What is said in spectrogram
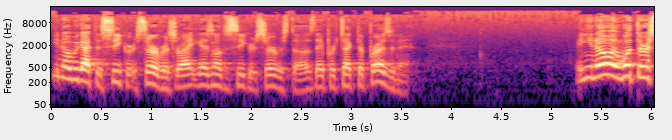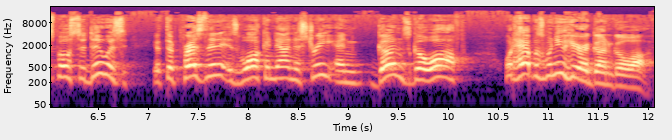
You know, we got the Secret Service, right? You guys know what the Secret Service does. They protect the president. And you know, and what they're supposed to do is if the president is walking down the street and guns go off, what happens when you hear a gun go off?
